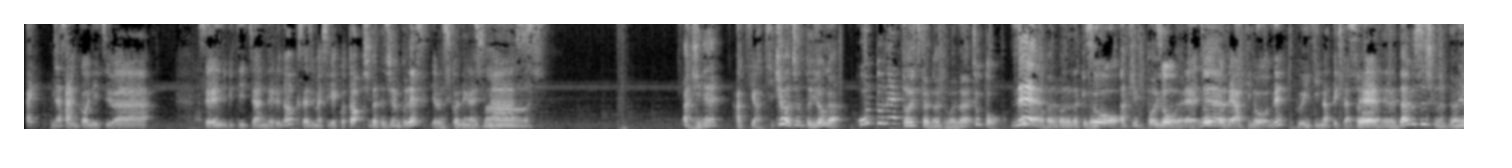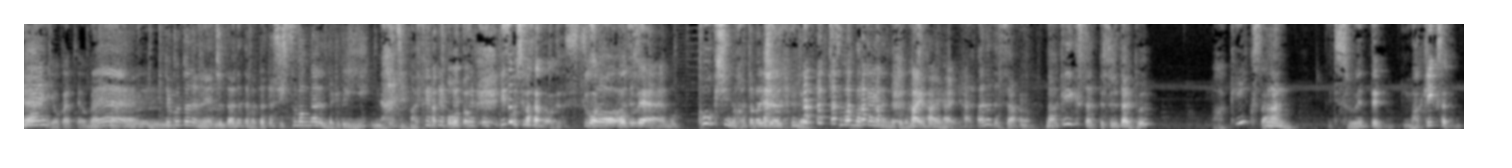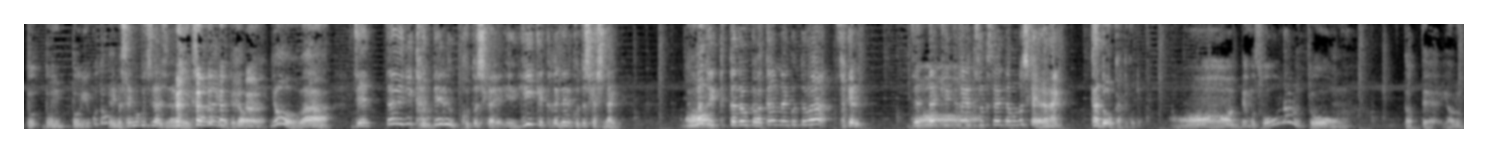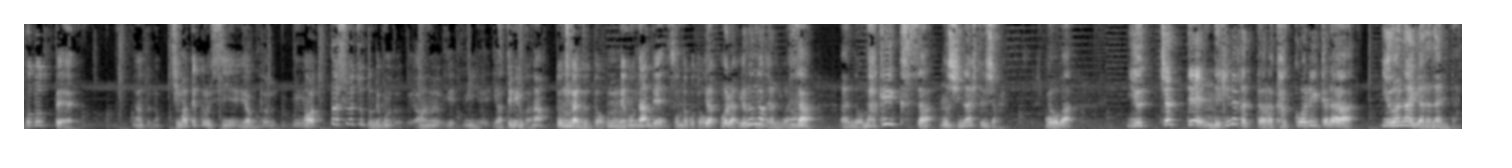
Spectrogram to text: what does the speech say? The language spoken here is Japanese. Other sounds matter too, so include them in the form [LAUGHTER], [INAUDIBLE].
はい、皆さんこんにちは。セレンディビティチャンネルの草島茂子と柴田純子です。よろしくお願いします。秋ね。秋秋。今日はちょっと色が本当ね、統一感があると思わない？ちょっとね、バラバラだけど、そう秋っぽい色で。そうね、ちょっとね、秋のね、雰囲気になってきたんで。そうね。だいぶ涼しくなったわね。ねよかったよかった。ねえ。うんということでね、うんちょっとあなたまた私質問があるんだけどいい？何？また唐突。いつも柴さんの質問は唐突私で。ねもう好奇心の塊と言われてね、[LAUGHS] 質問ばっかりなんだけど、はい申し訳なはいはいはいあなたさ、うん負け戦ってするタイプ？負け戦、うん。それって負け戦ってどどんどういうこと？今戦国時代じゃないから戦はないんだけど、[LAUGHS] うん。要は、絶対に勝てることしか、いい結果が出ることしかしない。うまくいくかどうか分かんないことは避ける。絶対結果が約束されたものしかやらない。かどうかってこと、ああ、でもそうなると。うん。だってやることってなんていうの決まってくるし、ん。やっぱまあ私はちょっとでもあのややってみるかな。どっちかというと、でもなんでそんなことを？いやほら世の中にはさ、あの負け戦をしない人いるじゃない、うん。要は言っちゃって、うん。できなかったらかっこ悪いから言わないやらないみたいな。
